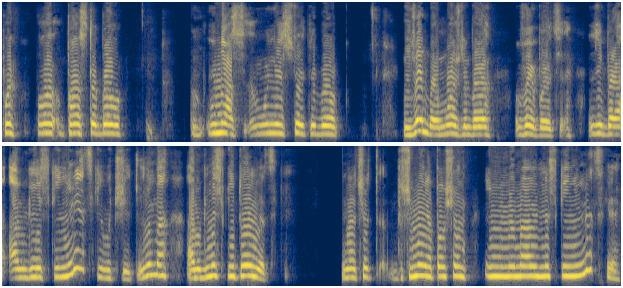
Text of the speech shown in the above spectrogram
по, по, просто был, у нас в университете был выбор, можно было выбрать либо английский немецкий учить, либо английский турецкий. Значит, почему я пошел именно на английский и немецкий?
